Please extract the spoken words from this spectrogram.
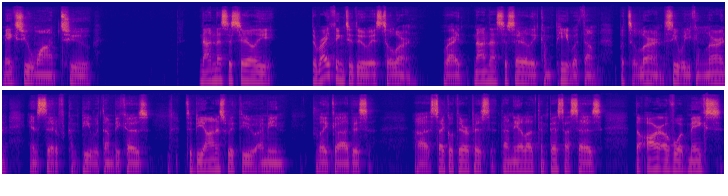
makes you want to not necessarily the right thing to do is to learn, right? Not necessarily compete with them, but to learn, see what you can learn instead of compete with them. Because to be honest with you, I mean, like uh, this uh, psychotherapist Daniela Tempesta says, the art of what makes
